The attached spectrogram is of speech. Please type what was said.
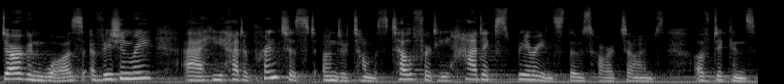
Dargan was a visionary. Uh, he had apprenticed under Thomas Telford. He had experienced those hard times of Dickens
